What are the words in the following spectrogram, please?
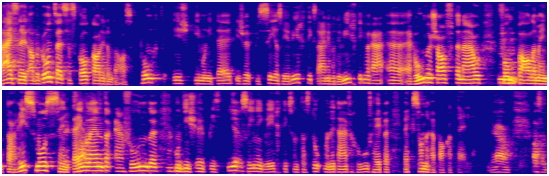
weiss nicht. Aber grundsätzlich, es geht gar nicht um das. Punkt ist, Immunität ist etwas sehr, sehr Wichtiges. Eine von den wichtigen äh, Errungenschaften auch vom mhm. Parlamentarismus. Das haben die Engländer erfunden mhm. und ist etwas irrsinnig Wichtiges und das tut man nicht einfach aufheben wegen so einer Bagatelle. Ja, also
